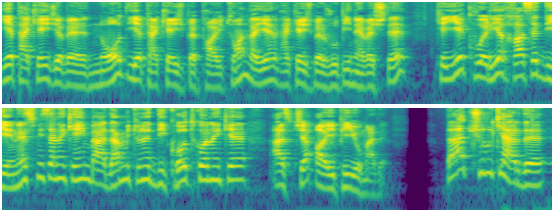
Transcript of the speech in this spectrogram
یه package به Node یه package به Python و یه package به Ruby نوشته که یه query خاص DNS می‌زنه که این بعدا می‌تونه decode کنه که از چه IP اومده. بعد شروع کرده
